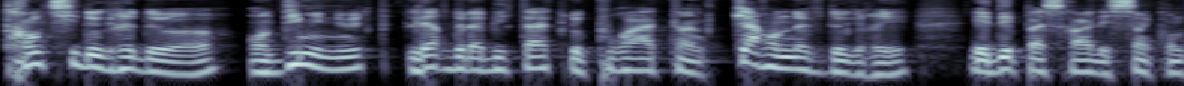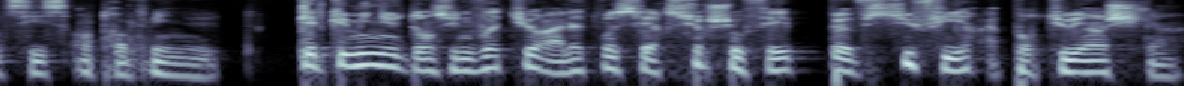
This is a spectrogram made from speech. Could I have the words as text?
36 degrés dehors, en 10 minutes, l'air de l'habitacle pourra atteindre 49 degrés et dépassera les 56 en 30 minutes. Quelques minutes dans une voiture à l'atmosphère surchauffée peuvent suffire pour tuer un chien.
